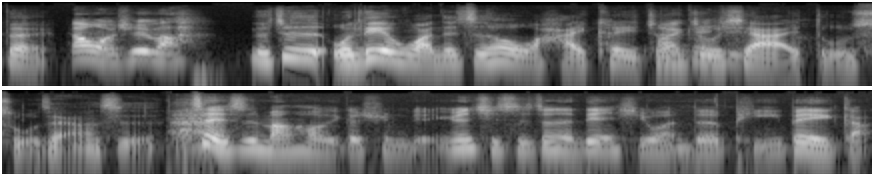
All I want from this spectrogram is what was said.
对，让我去吧。那就是我练完了之后，我还可以专注下来读书，这样子，这也是蛮好的一个训练。因为其实真的练习完的疲惫感，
